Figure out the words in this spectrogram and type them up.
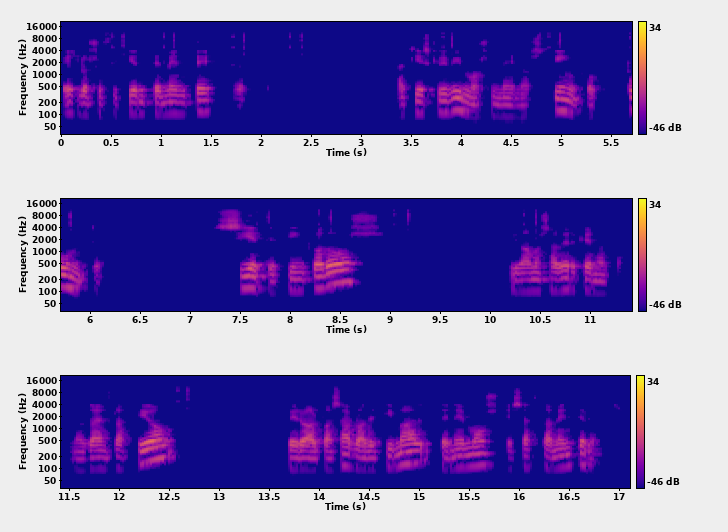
es lo suficientemente correcta. Aquí escribimos menos 5.752 y vamos a ver qué nos da. Nos da en fracción, pero al pasarlo a decimal tenemos exactamente lo mismo.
